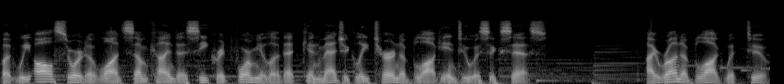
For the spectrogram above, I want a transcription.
but we all sorta want some kinda secret formula that can magically turn a blog into a success. I run a blog with 2.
